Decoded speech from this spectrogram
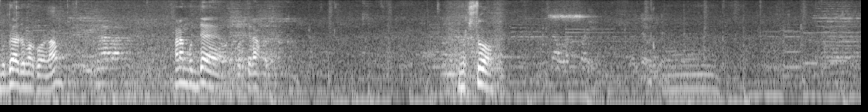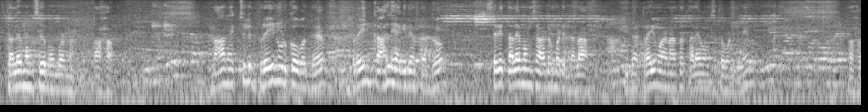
ಮುದ್ದೆ ಆರ್ಡ್ರ್ ಮಾಡ್ಕೊಳ್ಳೋಣ. ಅಣ್ಣ, ಮುದ್ದೆ ಒಂದು ಕೊಡ್ತೀರಾ? ನೆಕ್ಸ್ಟು ತಲೆ ಮಾಂಸಿಗೆ ಬಂದ್ಬಿಡೋಣ ಆಹಾ. ನಾನು ಆ್ಯಕ್ಚುಲಿ ಬ್ರೈನ್ ಹುಡ್ಕೊ ಬಂದೆ ಬ್ರೈನ್ ಖಾಲಿ ಆಗಿದೆ ಅಂತಂದರು ಸರಿ ತಲೆ ಮಾಂಸ ಆರ್ಡರ್ ಮಾಡಿದ್ನಲ್ಲ? ಈಗ ಟ್ರೈ ಮಾಡೋಣ ಅಂತ ತಲೆ ಮಾಂಸ ತೊಗೊಂಡಿದ್ದೀನಿ. ಆಹಾ.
